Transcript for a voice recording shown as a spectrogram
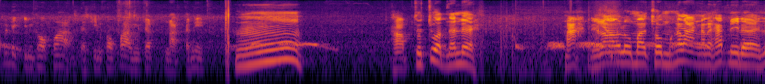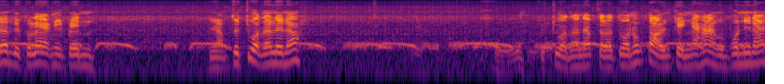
ไม่ได้กินข้าวฟ่างแต่กินข้าวฟ่างมันจะหนักกันนี่อืมครับจวดๆนั้นเลย มาเดี๋ยวเราลงมาชมข้างล่างกันนะครับ นี่เลย เริ่มจากตัวแรกนี่เป็นนี่ครับจวดๆนั้นเลยนะโอ้โหจวดๆนั้นนะครับ แต่ละตัวนกต่อเก่งๆนะห้าคนพลนี้นะ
